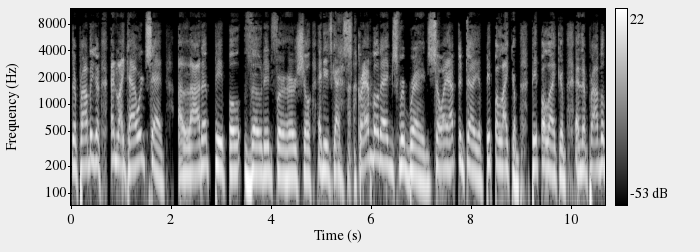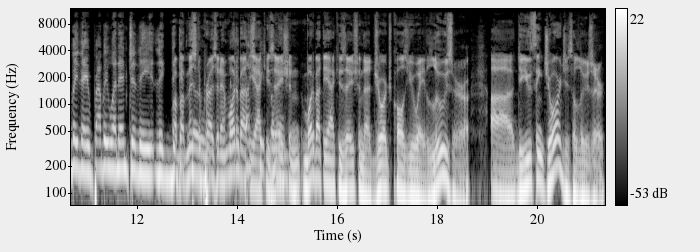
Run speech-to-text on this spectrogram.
they're probably going to, and like Howard said, a lot of people voted for Herschel and he's got scrambled eggs for brains. So I have to tell you, people like him. People like him. And they're probably, they probably went into the, the, the Well, but ghetto Mr. President, what about the bust people in. accusation? What about the accusation that George calls you a loser? Uh, do you think George is a loser?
